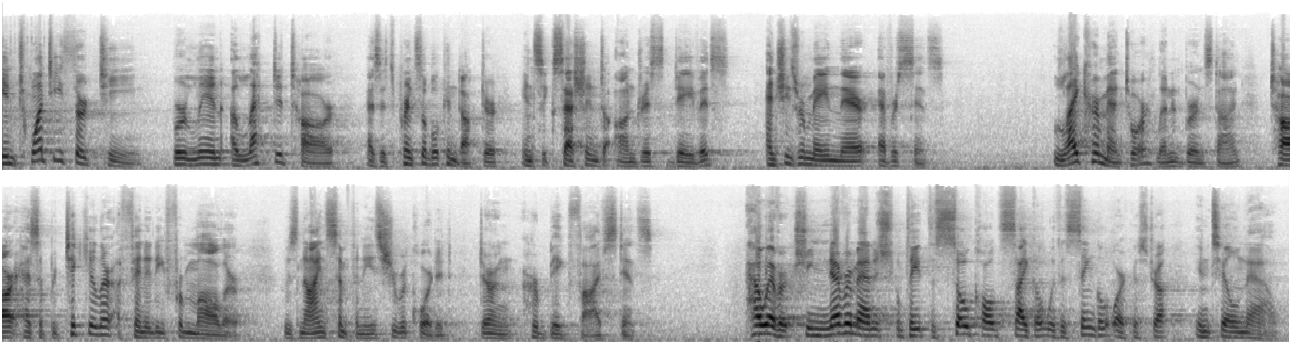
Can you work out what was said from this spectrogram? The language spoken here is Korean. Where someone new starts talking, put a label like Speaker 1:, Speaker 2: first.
Speaker 1: In 2013, Berlin elected Tar as its principal conductor in succession to Andris Davids, and she's remained there ever since. Like her mentor, Leonard Bernstein, Tar has a particular affinity for Mahler, whose nine symphonies she recorded during her Big Five stints. However, she never managed to complete the so called cycle with a single orchestra until now.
